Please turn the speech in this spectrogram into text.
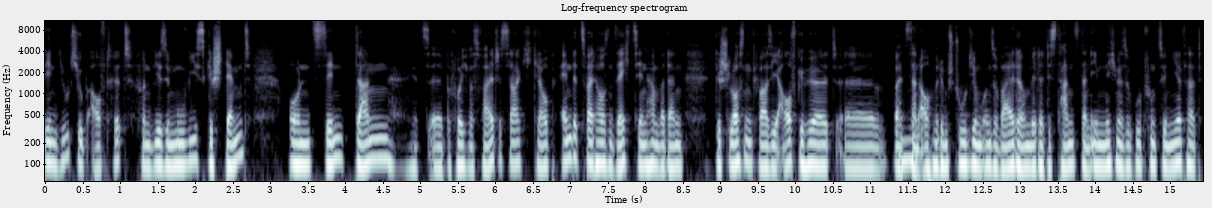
den YouTube-Auftritt von Wir sind Movies gestemmt und sind dann, jetzt äh, bevor ich was Falsches sage, ich glaube Ende 2016 haben wir dann geschlossen quasi aufgehört, äh, weil es Mhm. dann auch mit dem Studium und so weiter und mit der Distanz dann eben nicht mehr so gut funktioniert hat,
